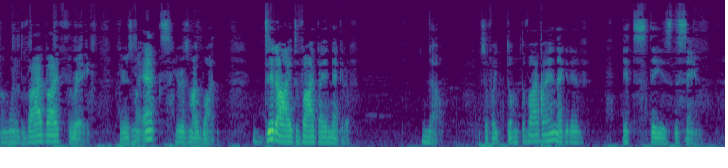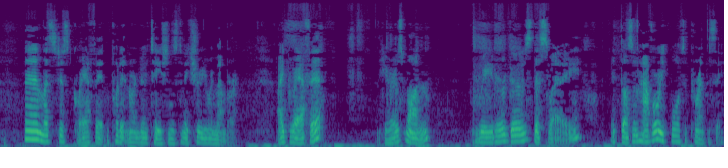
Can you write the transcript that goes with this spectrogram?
I'm going to divide by 3. Here's my x, here's my 1. Did I divide by a negative? No. So if I don't divide by a negative, it stays the same. Then let's just graph it and put it in our notations to make sure you remember. I graph it. Here's 1. Greater goes this way. It doesn't have or equal, a parenthesis.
